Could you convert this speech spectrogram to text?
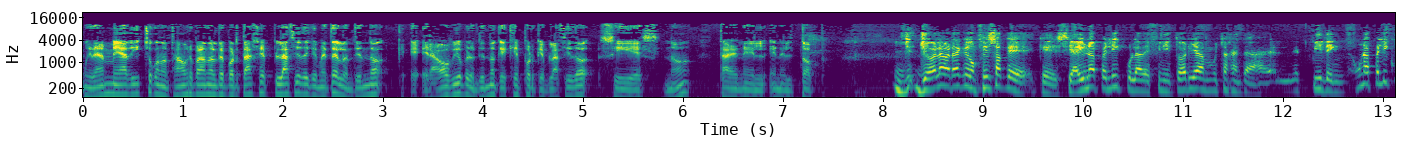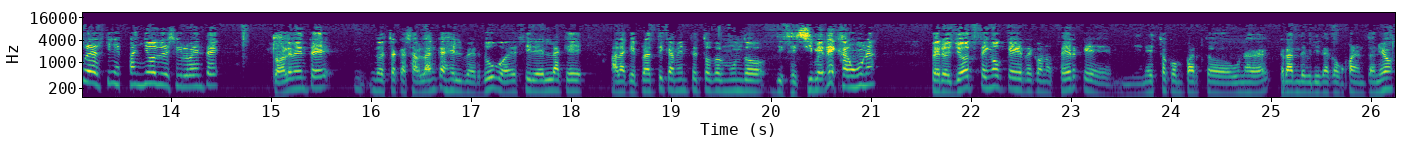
Griñán me ha dicho cuando estábamos preparando el reportaje Plácido de que meterlo. Entiendo era obvio, pero entiendo que es que es porque Plácido sí es, ¿no? Está en el en el top. Yo, la verdad que confieso que, que, si hay una película definitoria, mucha gente ah, le piden una película del cine español del siglo XX, probablemente nuestra Casa Blanca es el verdugo, es decir, es la que a la que prácticamente todo el mundo dice, si me dejan una, pero yo tengo que reconocer que en esto comparto una gran debilidad con Juan Antonio,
